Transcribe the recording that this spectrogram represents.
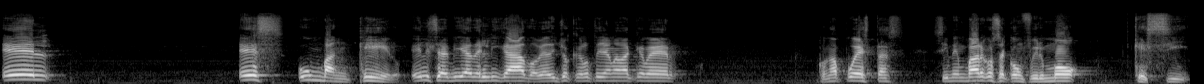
él es un banquero. Él se había desligado, había dicho que no tenía nada que ver con apuestas, sin embargo se confirmó que sí.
